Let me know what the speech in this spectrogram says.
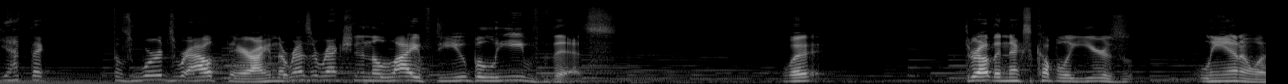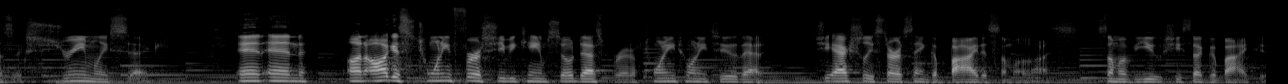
yet that those words were out there. I am the resurrection and the life. Do you believe this? What, throughout the next couple of years, Leanna was extremely sick. And, and on August 21st, she became so desperate of 2022 that she actually started saying goodbye to some of us. Some of you, she said goodbye to.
